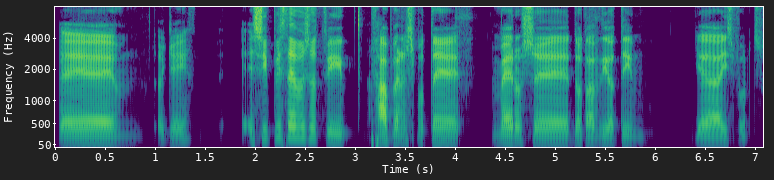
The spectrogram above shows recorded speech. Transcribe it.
Ε, οκ. Εσύ πίστευες ότι θα έπαιρνες ποτέ μέρος σε Dota 2 team για esports;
